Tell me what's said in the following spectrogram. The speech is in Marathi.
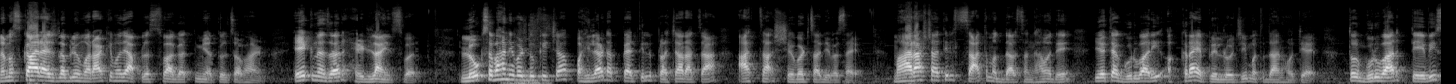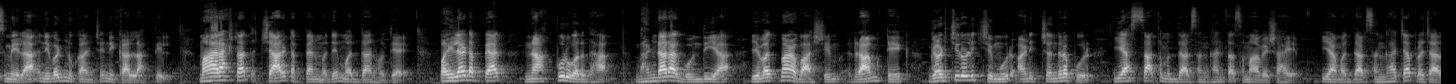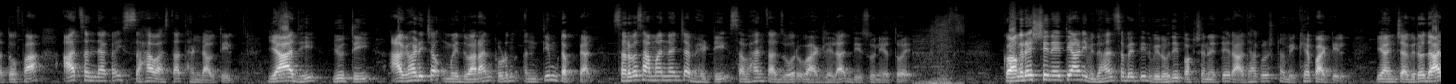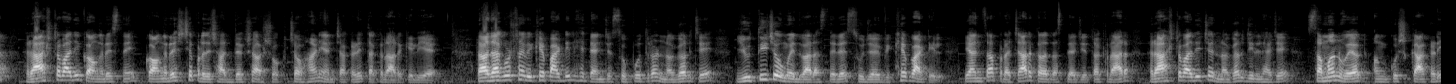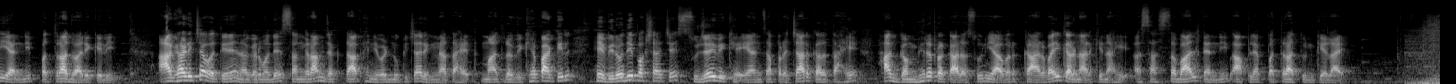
नमस्कार एच डब्ल्यू मराठीमध्ये आपलं स्वागत. मी अतुल चव्हाण. एक नजर हेडलाईन्सवर लोकसभा निवडणुकीच्या पहिल्या टप्प्यातील प्रचाराचा आजचा शेवटचा दिवस आहे. महाराष्ट्रातील सात मतदारसंघामध्ये येत्या गुरुवारी अकरा एप्रिल रोजी मतदान होते. आहे तर गुरुवार तेवीस मेला निवडणुकांचे निकाल लागतील. महाराष्ट्रात चार टप्प्यांमध्ये मतदान होते. आहे पहिल्या टप्प्यात नागपूर वर्धा भंडारा गोंदिया यवतमाळ वाशिम रामटेक गडचिरोली चिमूर आणि चंद्रपूर या सात मतदारसंघांचा समावेश आहे. या मतदारसंघाच्या प्रचारतोफा आज संध्याकाळी सहा वाजता थंडावतील. याआधी युती आघाडीच्या उमेदवारांकडून अंतिम टप्प्यात सर्वसामान्यांच्या भेटी सभांचा जोर वाढलेला दिसून येतोय. काँग्रेसचे नेते आणि विधानसभेतील विरोधी पक्षनेते राधाकृष्ण विखे पाटील यांच्या विरोधात राष्ट्रवादी काँग्रेसने काँग्रेसचे प्रदेशाध्यक्ष अशोक चव्हाण यांच्याकडे तक्रार केली आहे. राधाकृष्ण विखे पाटील हे त्यांचे सुपुत्र नगरचे युतीचे उमेदवार असलेले सुजय विखे पाटील यांचा प्रचार करत असल्याची तक्रार राष्ट्रवादीचे नगर जिल्ह्याचे समन्वयक अंकुश काकडे यांनी पत्राद्वारे केली. आघाडीच्या वतीने नगरमध्ये संग्राम जगताप हे निवडणुकीच्या रिंगणात आहेत. मात्र विखे पाटील हे विरोधी पक्षाचे सुजय विखे यांचा प्रचार करत आहे हा गंभीर प्रकार असून यावर कारवाई करणार की नाही असा सवाल त्यांनी आपल्या पत्रातून केलाय.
